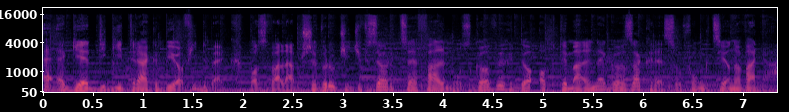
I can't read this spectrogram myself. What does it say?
EEG Digitrack Biofeedback pozwala przywrócić wzorce fal mózgowych do optymalnego zakresu funkcjonowania.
